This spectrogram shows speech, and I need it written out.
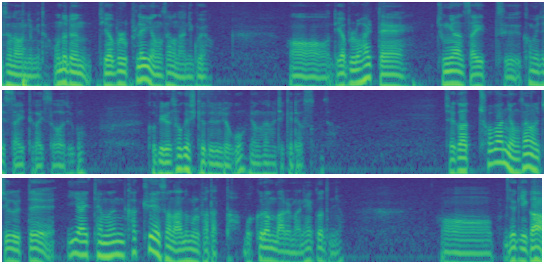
안녕하세요 나온입니다. 오늘은 디아블로 플레이 영상은 아니고요. 어 디아블로 할 때 중요한 사이트 커뮤니티 사이트가 있어가지고 거기를 소개시켜 드리려고 영상을 찍게 되었습니다. 제가 초반 영상을 찍을 때 이 아이템은 카큐에서 나눔을 받았다. 뭐 그런 말을 많이 했거든요. 어 여기가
